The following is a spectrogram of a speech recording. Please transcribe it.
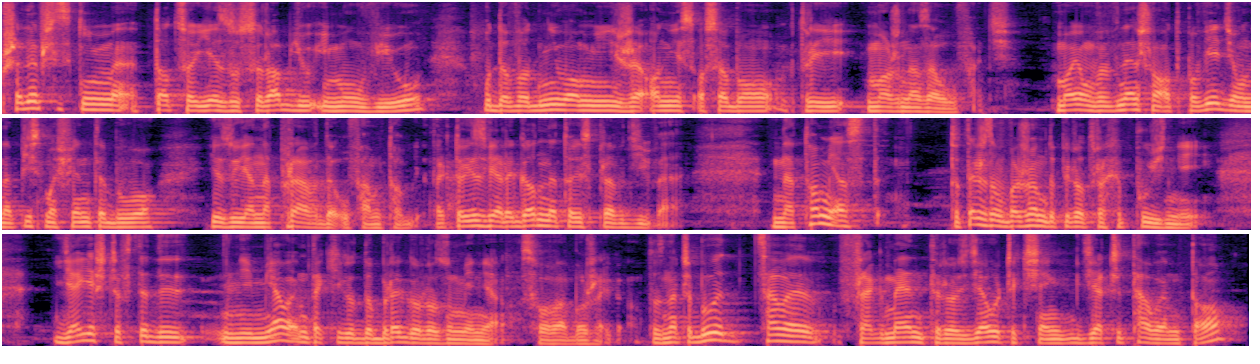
Przede wszystkim to, co Jezus robił i mówił, udowodniło mi, że On jest osobą, której można zaufać. Moją wewnętrzną odpowiedzią na Pismo Święte było: Jezu, ja naprawdę ufam Tobie. Tak, to jest wiarygodne, to jest prawdziwe. Natomiast to też zauważyłem dopiero trochę później. Ja jeszcze wtedy nie miałem takiego dobrego rozumienia Słowa Bożego. To znaczy, były całe fragmenty, rozdziały czy księgi, gdzie ja czytałem to,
